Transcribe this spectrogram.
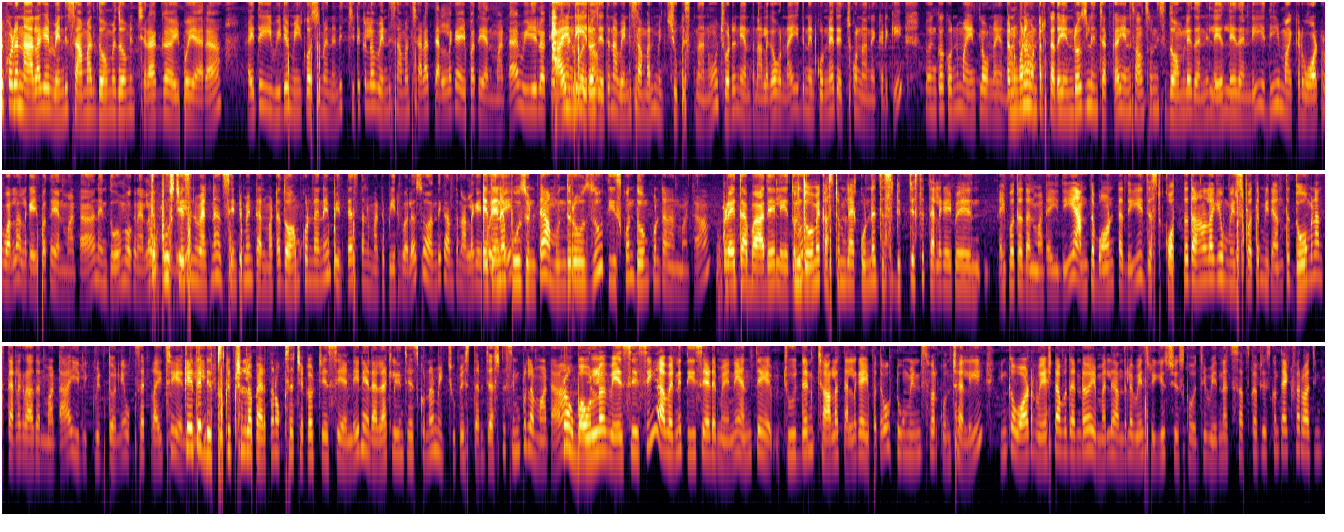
మీరు కూడా నాలాగే వెండి సామాన్లు దోమి దోమి చిరాగ్గా అయిపోయారా? అయితే ఈ వీడియో మీకోసమేనండి. చిటికలో వెండి సామాన్లు చాలా తెల్లగా అయిపోతాయి అనమాట వీడియోలోకి హాయ్ అండి. ఈ రోజు అయితే నా వెండి సామాన్లు మీకు చూపిస్తున్నాను. చూడండి ఎంత నల్లగా ఉన్నాయి. ఇది నేను కొన్నే తెచ్చుకున్నాను ఇక్కడికి. ఇంకా కొన్ని మా ఇంట్లో ఉన్నాయి అనుకునే ఉంటారు కదా ఎన్ని రోజులు నేను చక్క ఎన్ని సంవత్సరాల నుంచి దోమలేదండి లేదు లేదండి. ఇది మా ఇక్కడ వాటర్ వల్ల అలాగ అయిపోతాయి అనమాట నేను దోమి ఒక నెల పూజ చేసిన వెంటనే అది సెంటిమెంట్ అనమాట దోమకుండానే పెట్టేస్తాను అనమాట బీరువాలో. సో అందుకే అంత నల్లగా ఏదైనా పూజ ఉంటే ఆ ముందు రోజు తీసుకొని దోముకుంటాను అనమాట ఇప్పుడైతే ఆ బాధే లేదు. దోమే కష్టం లేకుండా జస్ట్ డిప్ చేస్తే తెల్లగా అయిపోయి అయిపోతుంది అనమాట ఇది. అంత బాగుంటుంది. జస్ట్ కొత్త దానిలాగే మెరిసిపోతే మీరు అంత దోమని అంత తెల్లగా రాదనమాట ఈ లిక్విడ్ తోని. ఒకసారి ట్రై చేయండి. అయితే డిస్క్రిప్షన్లో పెడతాను. ఒకసారి చెక్అవుట్ చేసేయండి. నేను ఎలా క్లీన్ చేసుకున్నాను మీకు చూపిస్తారు. జస్ట్ సింపుల్ అనమాట ఒక బౌల్లో వేసేసి అవన్నీ తీసేయడమే అంతే. చూడడానికి చాలా తెల్లగా అయిపోతే ఒక టూ మినిట్స్ వరకు ఉంచాలి. ఇంకా వాటర్ వేస్ట్ అవ్వదండో మళ్ళీ అందులో వేసి రియూస్ చేసుకోవచ్చు. వీరు నచ్చి సబ్స్క్రైబ్ చేసుకొని. Thank for watching.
